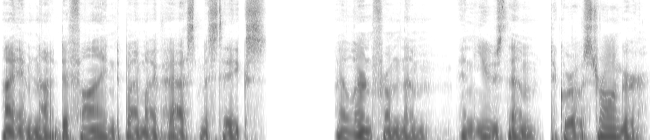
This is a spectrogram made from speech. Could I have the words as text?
I am not defined by my past mistakes. I learn from them and use them to grow stronger.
